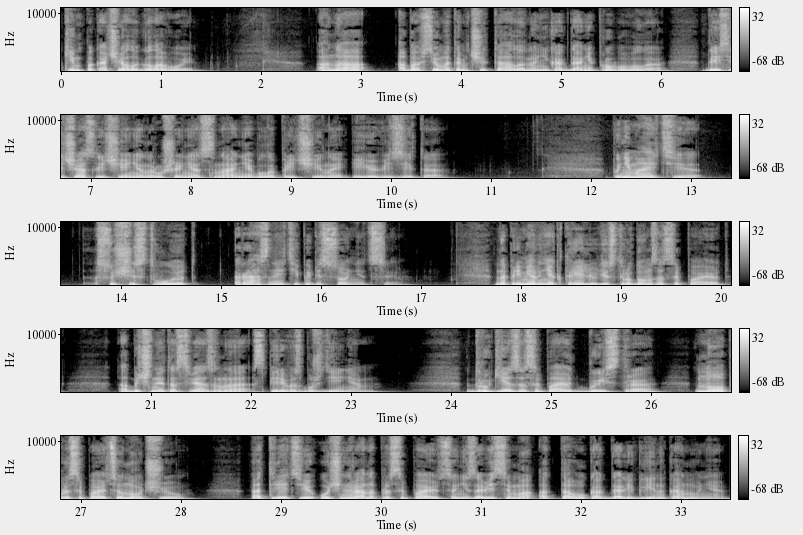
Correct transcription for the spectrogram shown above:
Ким покачала головой. Она обо всем этом читала, но никогда не пробовала, да и сейчас лечение нарушения сна не было причиной ее визита. Понимаете, существуют разные типы бессонницы. Например, некоторые люди с трудом засыпают. Обычно это связано с перевозбуждением. Другие засыпают быстро, но просыпаются ночью. А третьи очень рано просыпаются, независимо от того, когда легли накануне.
